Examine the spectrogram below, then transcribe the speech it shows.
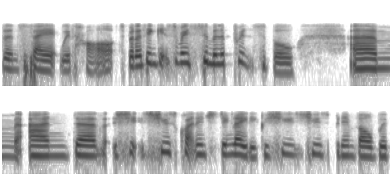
than say it with heart, but I think it's a very similar principle. Um, and uh, she, she was quite an interesting lady because she, she's been involved with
